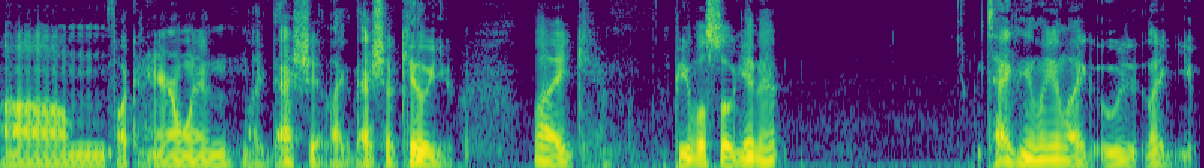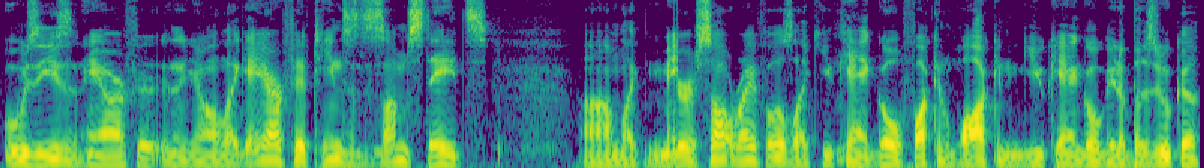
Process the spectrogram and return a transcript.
um, fucking heroin, like that shit, like that should kill you. Like people still getting it. Technically, like like Uzis and AR, you know, like AR-15s in some states, um, like major assault rifles. Like you can't go fucking walk and you can't go get a bazooka.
